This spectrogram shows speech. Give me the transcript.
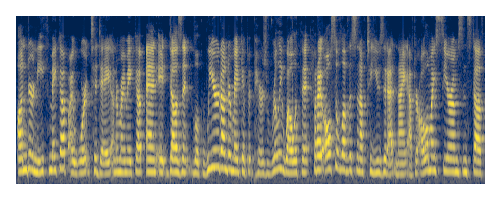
underneath makeup. I wore it today under my makeup and it doesn't look weird under makeup. It pairs really well with it. But I also love this enough to use it at night after all of my serums and stuff.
